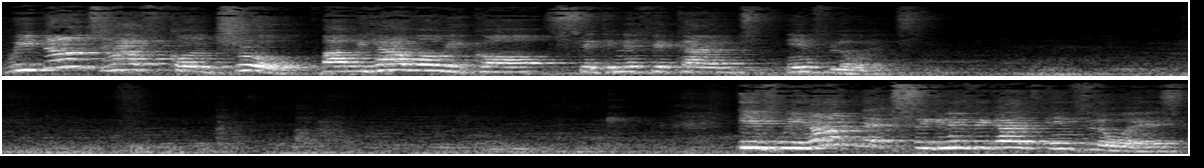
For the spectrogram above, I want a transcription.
we don't have control, but we have what we call significant influence. If we have the significant influence,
